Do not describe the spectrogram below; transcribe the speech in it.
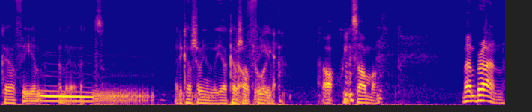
Kan jag ha fel eller är det rätt? Mm, Eller kanske jag kanske bra har fel. fråga. Ja skitsamma. Men Bran.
